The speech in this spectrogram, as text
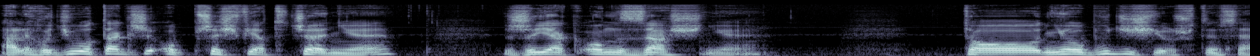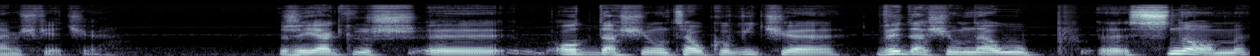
ale chodziło także o przeświadczenie, że jak on zaśnie, to nie obudzi się już w tym samym świecie. Że jak już y, odda się całkowicie, wyda się na łup y, snom,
